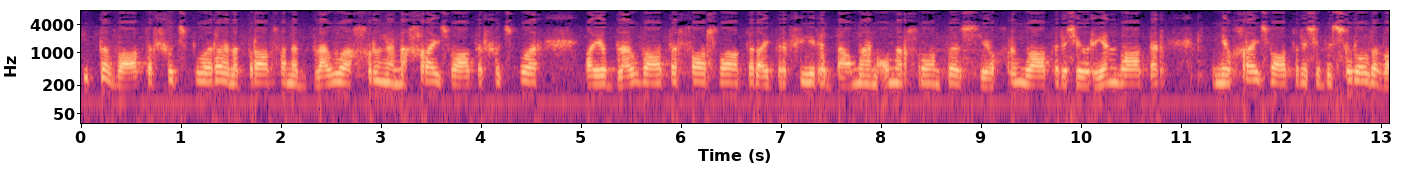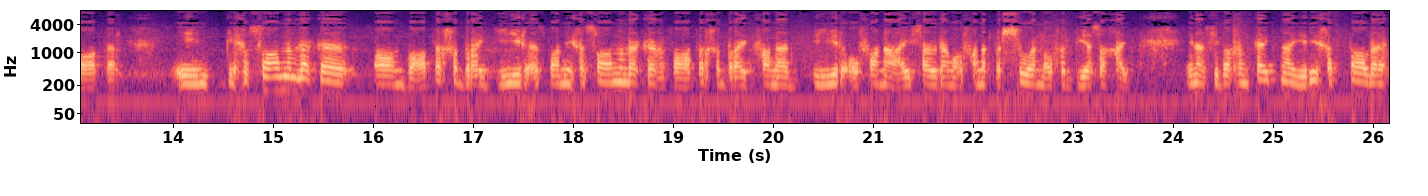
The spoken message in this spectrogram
tipe watervoetspore. Hulle praat van 'n bloue, groen en 'n grys watervoetspoor. Waar jou blou water vars water uit riviere, damme en ondergrond is, jou groen water is jou reënwater en jou grys water is jou besoedelde water. En die gesamentlike aan watergebruik hier is dan die gesamentlike watergebruik van 'n dier of van 'n huishouding of van 'n persoon of 'n besigheid. En as jy begin kyk na hierdie getalle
